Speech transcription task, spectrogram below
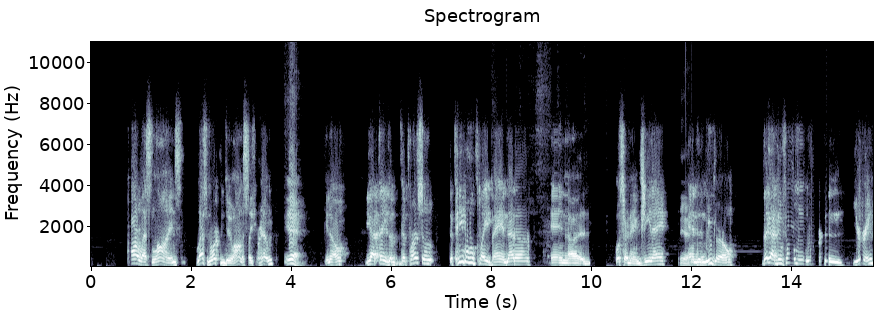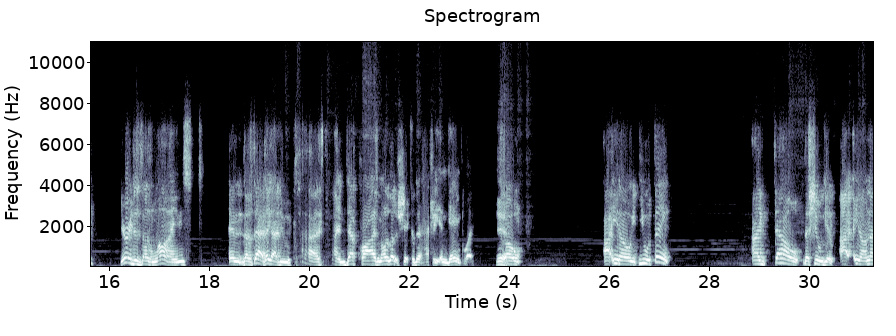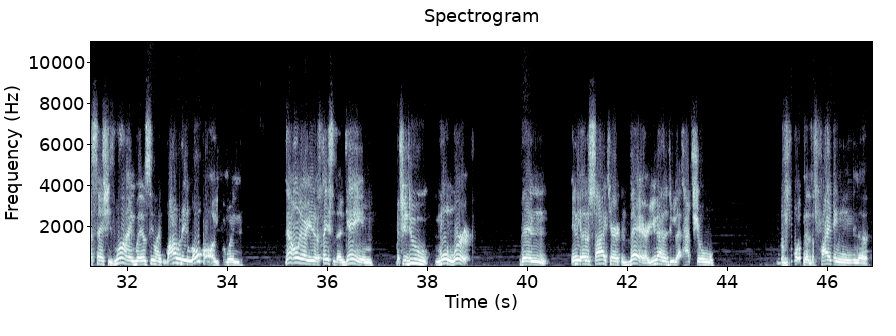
Far less lines, less work to do, honestly, for him. yeah, You know, you got to think the the person, the people who played Bayonetta and uh, what's her name, Gina, yeah. and the new girl, they got to do far more work than Yuri. Yuri just does lines and does that. They got to do uh, and death cries and all this other shit because they're actually in gameplay. yeah. So, I you know you would think. I doubt that she would get. I you know I'm not saying she's lying, but it would seem like why would they lowball you when not only are you the face of the game, but you do more work than any other side character there. You got to do the actual the, the, the fighting, and the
